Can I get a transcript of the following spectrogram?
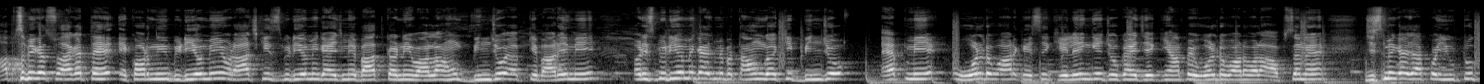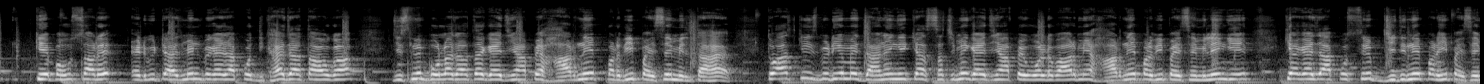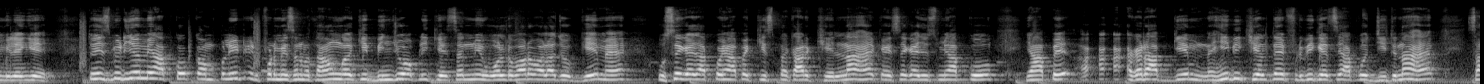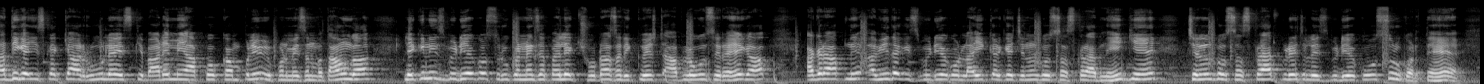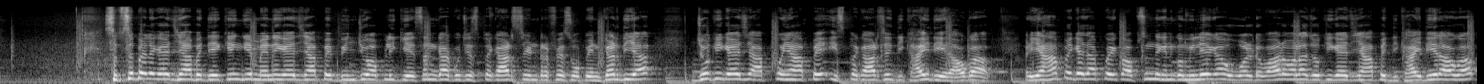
आप सभी का स्वागत है एक और न्यू वीडियो में और आज की इस वीडियो में गैज मैं बात करने वाला हूँ बिंजो ऐप के बारे में। और इस वीडियो में गैज मैं बताऊँगा कि बिंजो ऐप में वर्ल्ड वार कैसे खेलेंगे, जो गैज एक यहाँ पे वर्ल्ड वार वाला ऑप्शन है, जिसमें गैज आपको यूट्यूब के बहुत सारे एडवर्टाइजमेंट पे गैज आपको दिखाया जाता होगा, जिसमें बोला जाता है, गैज, यहाँ पे हारने पर भी पैसे मिलता है। तो आज की इस वीडियो में जानेंगे क्या सच में, गैज, यहाँ पे वर्ल्ड वार में हारने पर भी पैसे मिलेंगे? क्या, गैज, आपको सिर्फ़ जीतने पर ही पैसे मिलेंगे? तो इस वीडियो में आपको कंप्लीट इन्फॉर्मेशन बताऊँगा कि बिंजो एप्लीकेशन में वर्ल्ड वार वाला जो गेम है उसे गैज आपको यहाँ पे किस प्रकार खेलना है, कैसे गैज उसमें आपको यहाँ पे अगर आप गेम नहीं भी खेलते हैं, फिर भी कैसे आपको जीतना है। साथ ही गैज इसका क्या रूल है, इसके बारे में आपको कंप्लीट इन्फॉर्मेशन बताऊँगा। लेकिन इस वीडियो को शुरू करने से पहले एक छोटा सा रिक्वेस्ट आप लोगों से रहेगा। अगर आपने अभी तक इस वीडियो को लाइक करके चैनल को सब्सक्राइब नहीं किए हैं, चैनल को सब्सक्राइब करें चलो इस वीडियो को शुरू करते हैं। सबसे पहले गए यहाँ पे देखेंगे, मैंने गए यहाँ पे बिंजो एप्लीकेशन का कुछ इस प्रकार से इंटरफेस ओपन कर दिया, जो कि गए आपको यहाँ पे इस प्रकार से दिखाई दे रहा होगा। और यहाँ पे गए आपको एक ऑप्शन देखने को मिलेगा वर्ल्ड वार वाला, जो कि गए यहाँ पे दिखाई दे रहा होगा।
